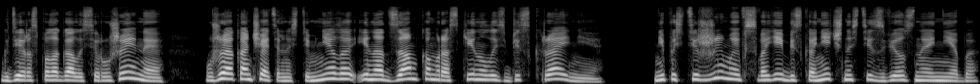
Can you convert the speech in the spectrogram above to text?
где располагалась оружейная, уже окончательно стемнело, и над замком раскинулось бескрайнее, непостижимое в своей бесконечности звездное небо.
